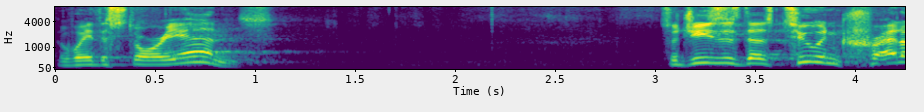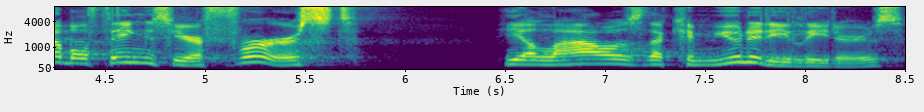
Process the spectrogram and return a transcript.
the way the story ends. So Jesus does two incredible things here. First, he allows the community leaders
